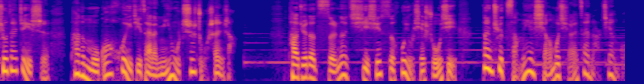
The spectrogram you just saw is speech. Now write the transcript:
就在这时，他的目光汇集在了迷雾之主身上。他觉得此人的气息似乎有些熟悉，但却怎么也想不起来在哪儿见过。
